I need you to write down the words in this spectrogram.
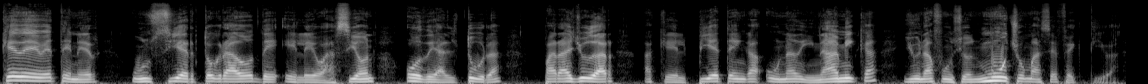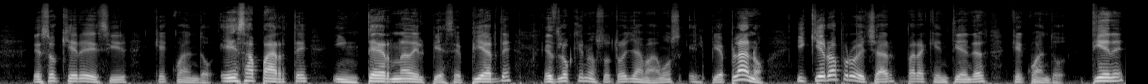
que debe tener un cierto grado de elevación o de altura para ayudar a que el pie tenga una dinámica y una función mucho más efectiva. Eso quiere decir que cuando esa parte interna del pie se pierde, es lo que nosotros llamamos el pie plano. Y quiero aprovechar para que entiendas que cuando tiene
